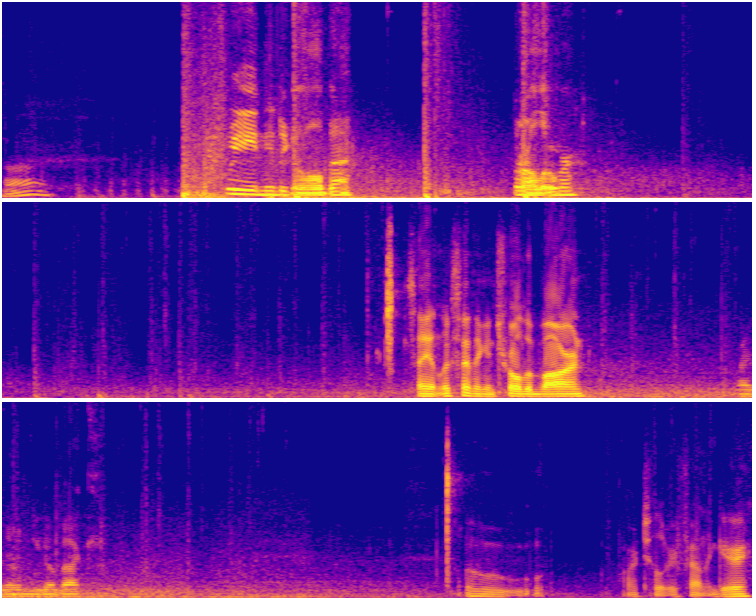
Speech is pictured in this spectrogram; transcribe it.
Huh? We need to go all back. They're all over. Say it looks like they control the barn. Why don't you go back? Ooh. Artillery found the Gary.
